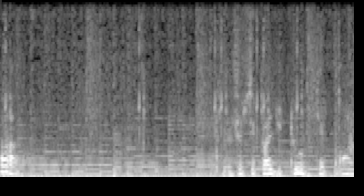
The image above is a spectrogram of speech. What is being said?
Ah. Je sais pas du tout lequel prendre.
